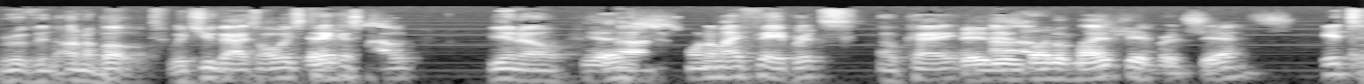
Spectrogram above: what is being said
Reuben, on a boat, which you guys always take us out. You know, yes. uh, it's one of my favorites. Okay, it is um, one of my favorites. Yes, it's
